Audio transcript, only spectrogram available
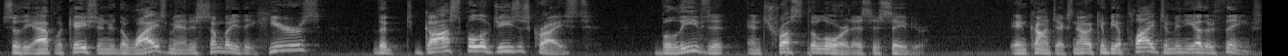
So the application, the wise man is somebody that hears the gospel of Jesus Christ, believes it, and trusts the Lord as his Savior. In context. Now, it can be applied to many other things,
